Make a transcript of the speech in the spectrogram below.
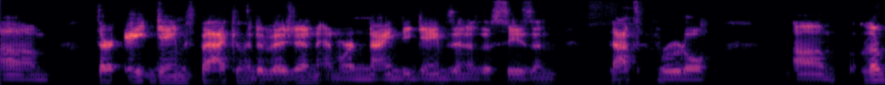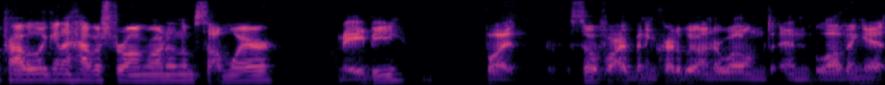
Um, they're eight games back in the division, and we're 90 games into the season. That's brutal. Um, they're probably gonna have a strong run in them somewhere, maybe, but so far I've been incredibly underwhelmed and loving it.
